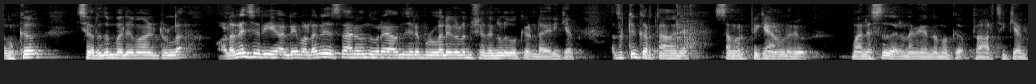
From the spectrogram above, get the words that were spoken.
നമുക്ക് ചെറുതും വലുതുമായിട്ടുള്ള വളരെ ചെറിയ അല്ലെങ്കിൽ വളരെ നിസ്സാരമെന്ന് പറയാവുന്ന ചില പുള്ളലുകളും ക്ഷതങ്ങളും ഒക്കെ ഉണ്ടായിരിക്കാം. അതൊക്കെ കർത്താവിന് സമർപ്പിക്കാനുള്ളൊരു മനസ്സ് തരണമേ നമുക്ക് പ്രാർത്ഥിക്കാം.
